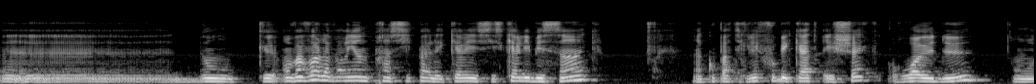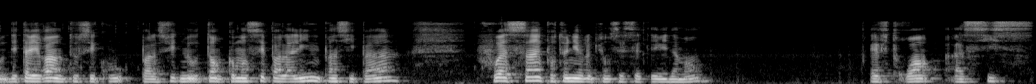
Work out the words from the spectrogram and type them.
Euh, donc on va voir la variante principale, cavalier 6, cavalier B5. Un coup particulier, fou B4, échec, roi E2. On détaillera tous ces coups par la suite, mais autant commencer par la ligne principale. Fou A5 pour tenir le pion C7 évidemment. F3, A6,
